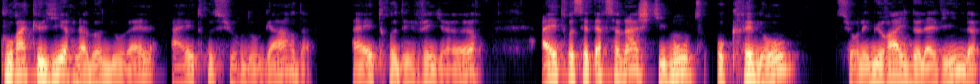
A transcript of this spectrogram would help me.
pour accueillir la bonne nouvelle, à être sur nos gardes, à être des veilleurs, à être ces personnages qui montent au créneau sur les murailles de la ville,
